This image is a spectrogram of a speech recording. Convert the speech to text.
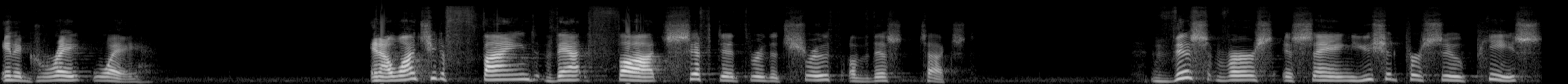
in a great way. And I want you to find that thought sifted through the truth of this text. This verse is saying you should pursue peace,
